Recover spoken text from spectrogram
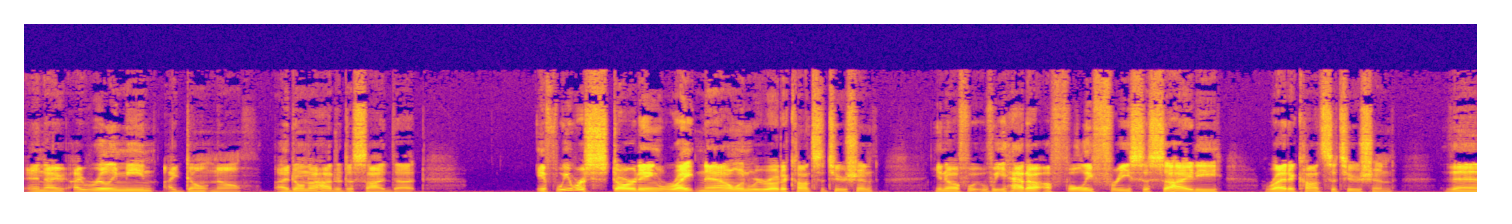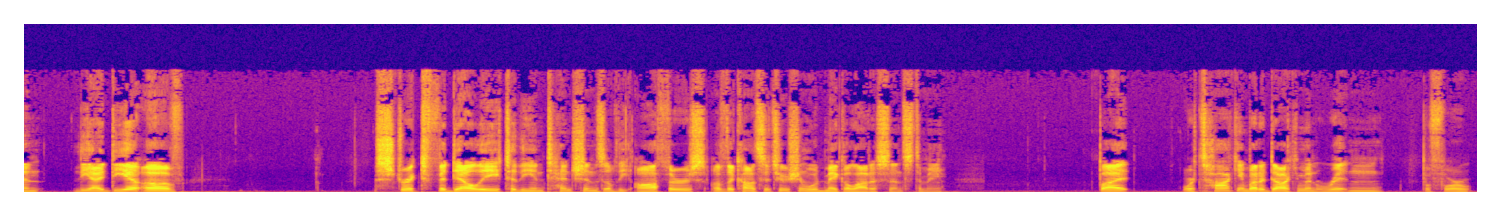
and I, I really mean I don't know. I don't know how to decide that. If we were starting right now when we wrote a Constitution, you know, if we, if we had a, a fully free society write a Constitution, then the idea of strict fidelity to the intentions of the authors of the Constitution would make a lot of sense to me. But we're talking about a document written before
